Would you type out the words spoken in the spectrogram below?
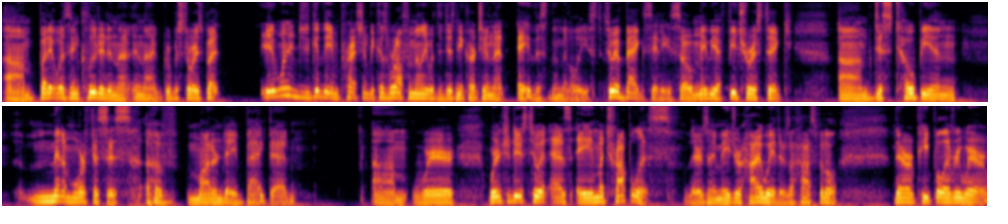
Um, but it was included in that in that group of stories. But it wanted to give the impression because we're all familiar with the Disney cartoon that hey, this is the Middle East. So we have Bagh City, so maybe a futuristic, um, dystopian metamorphosis of modern day Baghdad. Um, we're we're introduced to it as a metropolis. There's a major highway. There's a hospital. There are people everywhere.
